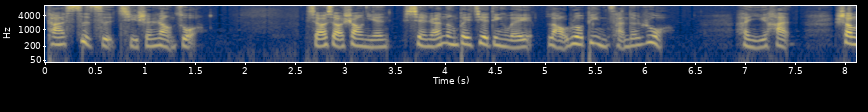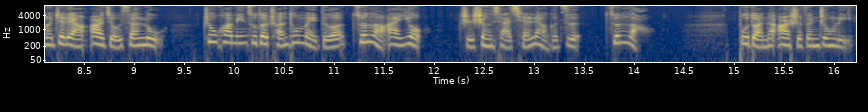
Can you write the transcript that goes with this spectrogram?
他四次起身让座。小小少年显然能被界定为老弱病残的弱。很遗憾，上了这辆二九三路，中华民族的传统美德尊老爱幼只剩下前两个字尊老。不短的二十分钟里，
